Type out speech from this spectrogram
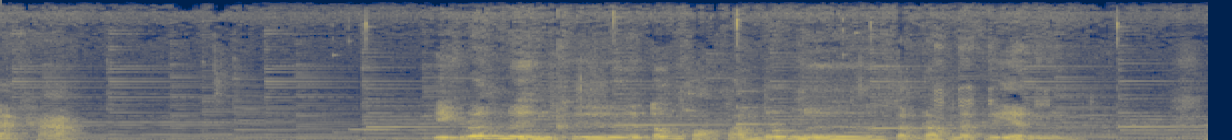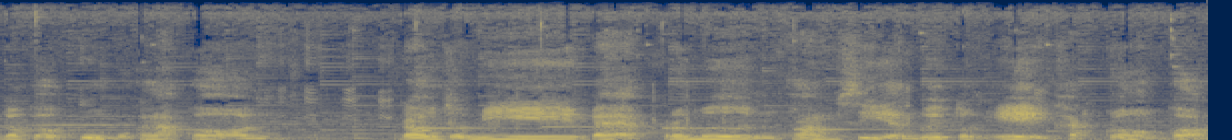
นะคะ อีกเรื่องหนึ่งคือต้องขอความร่วมมือสำหรับนักเรียน แล้วก็ครูบุคลากร เราจะมีแบบประเมินความเสี่ยงด้วยตนเองคัดกรองก่อน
